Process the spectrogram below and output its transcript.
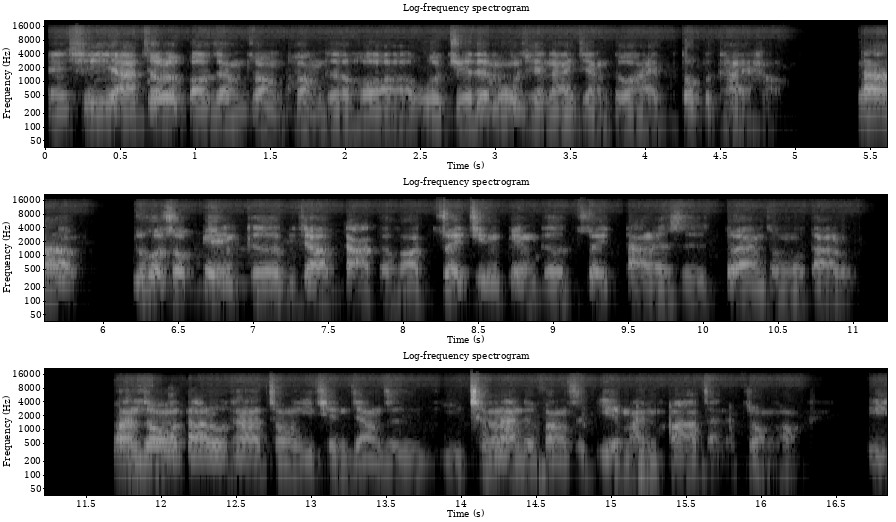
嗯，其实亚洲的保障状况的话，我觉得目前来讲都还都不太好。那如果说变革比较大的话，最近变革最大的是对岸中国大陆。对岸中国大陆，它从以前这样子以承揽的方式野蛮发展的状况，以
